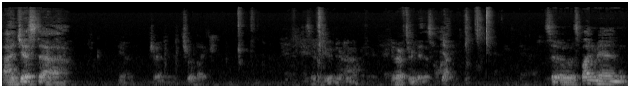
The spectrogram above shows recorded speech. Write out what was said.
uh, just uh, you know, trying to- sort like two, you have three to this one. Yeah. So Spider-Man.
